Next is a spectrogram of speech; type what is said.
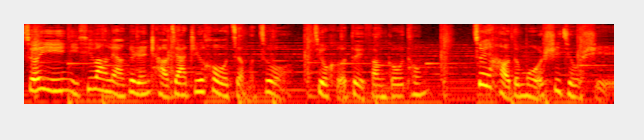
所以你希望两个人吵架之后怎么做，就和对方沟通。最好的模式就是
